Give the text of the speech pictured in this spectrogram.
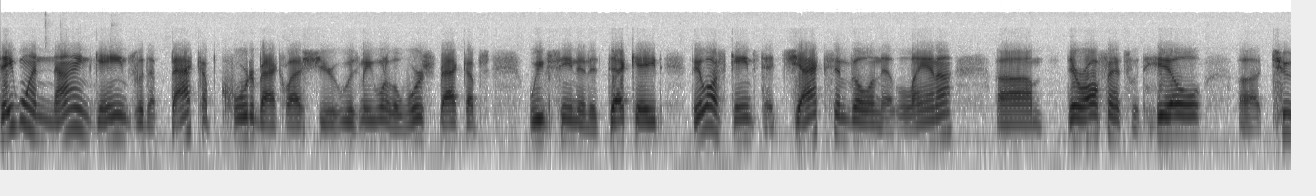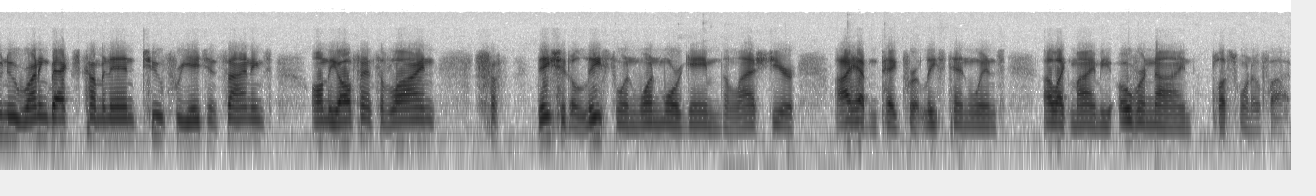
they won nine games with a backup quarterback last year, who was maybe one of the worst backups we've seen in a decade. They lost games to Jacksonville and Atlanta. Um, their offense with Hill, uh, two new running backs coming in, two free agent signings on the offensive line. they should at least win one more game than last year. I haven't pegged for at least 10 wins. I like Miami over 9 plus 105.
